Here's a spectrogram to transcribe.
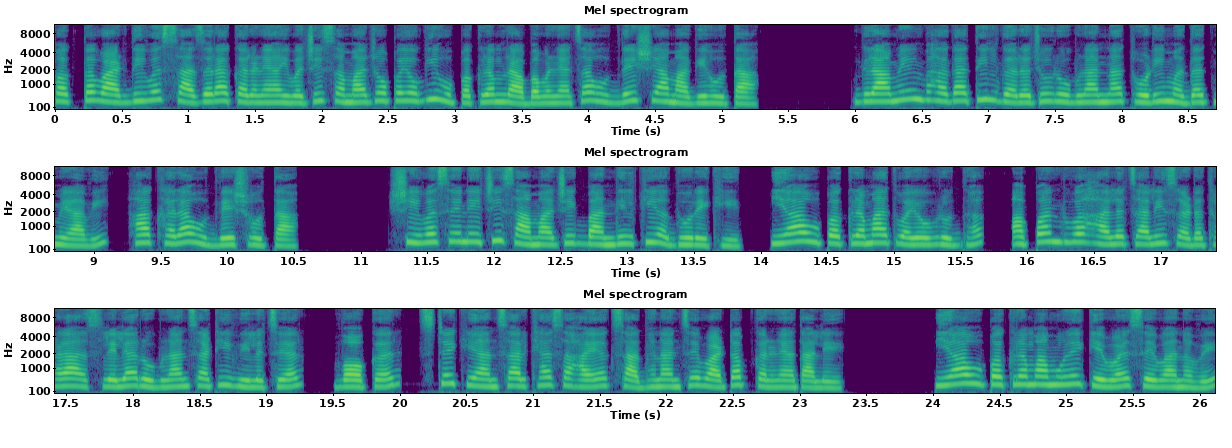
फक्त वाढदिवस साजरा करण्याऐवजी समाजोपयोगी उपक्रम राबवण्याचा उद्देश यामागे होता. ग्रामीण भागातील गरजू रुग्णांना थोडी मदत मिळावी हा खरा उद्देश होता. शिवसेनेची सामाजिक बांधिलकी अधोरेखित या उपक्रमात वयोवृद्ध अपंग व हालचालीस अडथळा असलेल्या रुग्णांसाठी व्हीलचेअर वॉकर स्टेक यांसारख्या सहाय्यक साधनांचे वाटप करण्यात आले. या उपक्रमामुळे केवळ सेवा नव्हे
